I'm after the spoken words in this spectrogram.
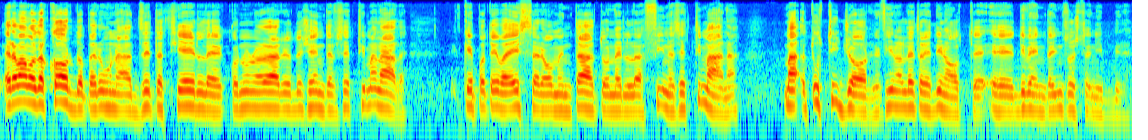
Eravamo d'accordo per una ZTL con un orario decente settimanale, che poteva essere aumentato nel fine settimana, ma tutti i giorni fino alle 3 di notte eh, diventa insostenibile.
